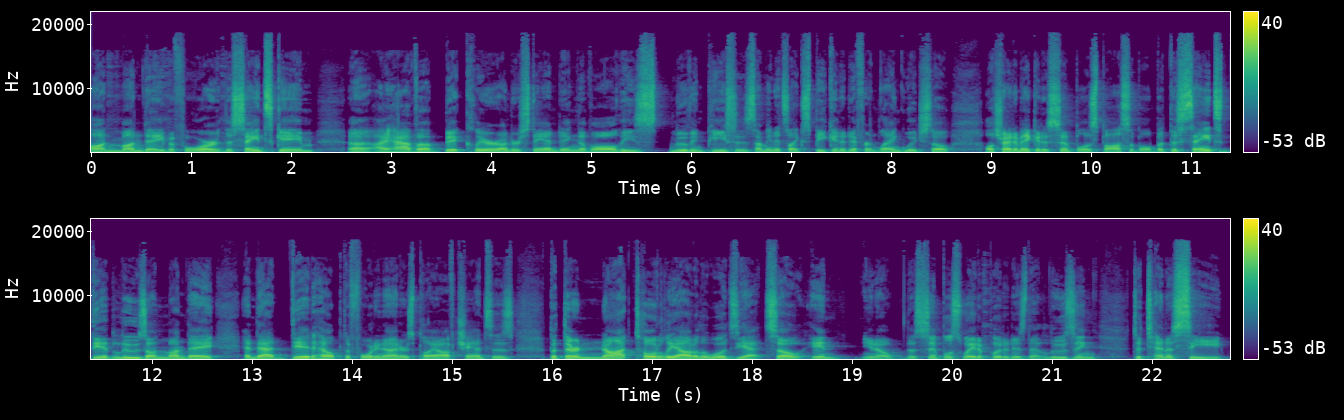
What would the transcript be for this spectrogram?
on Monday before the Saints game. Uh, I have a bit clearer understanding of all these moving pieces. I mean, it's like speaking a different language, so I'll try to make it as simple as possible. But the Saints did lose on Monday, and that did help the 49ers' playoff chances, but they're not totally out of the woods yet. So, in you know, the simplest way to put it is that losing to Tennessee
